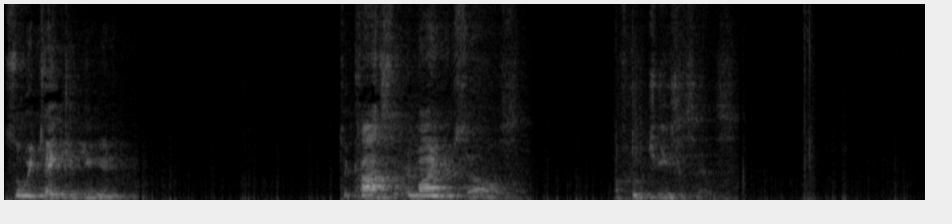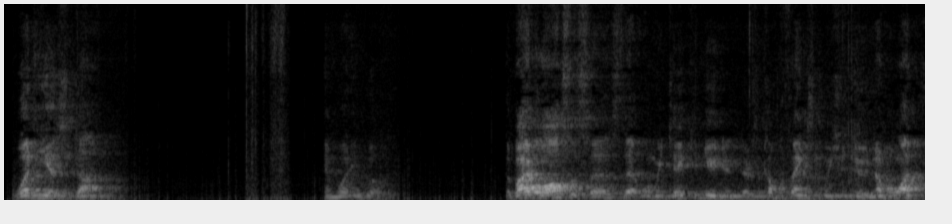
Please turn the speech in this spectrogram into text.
So we take communion to constantly remind yourselves of who Jesus is, what he has done, and what he will do. The Bible also says that when we take communion, there's a couple things that we should do. Number one,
